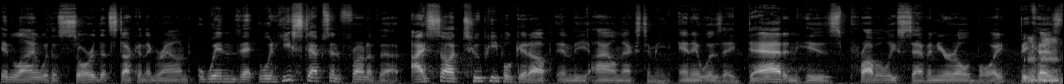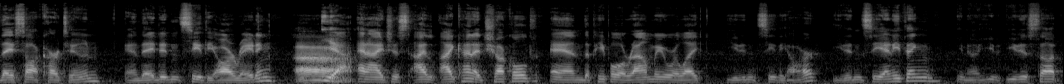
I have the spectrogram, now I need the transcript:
in line with a sword that's stuck in the ground. When that when he steps in front of that, I saw two people get up in the aisle next to me, and it was a dad and his probably seven year old boy because mm-hmm. they saw a cartoon and they didn't see the R rating. Ah. Yeah, and I just I I kind of chuckled, and the people around me were like, you didn't see the R, you didn't see anything, you know, you, you just thought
